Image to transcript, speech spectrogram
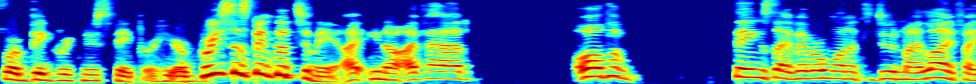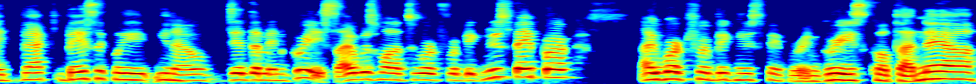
for a big Greek newspaper here. Greece has been good to me. I, you know, I've had all the things I've ever wanted to do in my life. I back basically, you know, did them in Greece. I always wanted to work for a big newspaper. I worked for a big newspaper in Greece called Ta Nea.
